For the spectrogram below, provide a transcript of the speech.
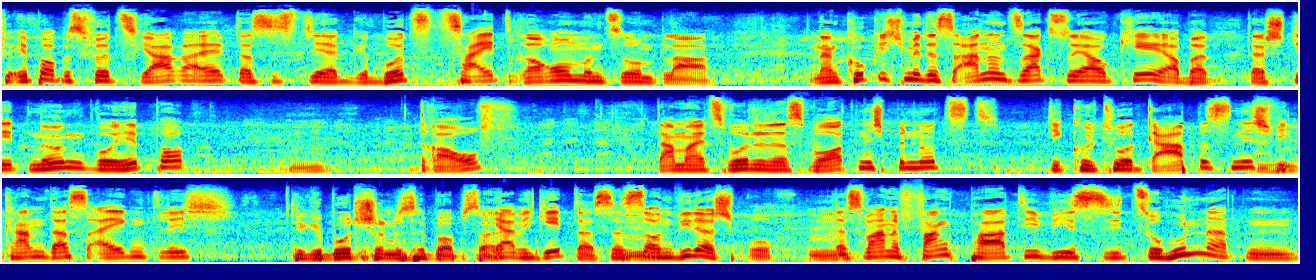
Hip-Hop ist 40 Jahre alt, das ist der Geburtszeitraum und so und bla. Und dann gucke ich mir das an und sag so, ja, okay, aber da steht nirgendwo Hip-Hop drauf. Damals wurde das Wort nicht benutzt. Die Kultur gab es nicht. Wie kann das eigentlich Die Geburtsstunde des Hip-Hop sein. ja, wie geht das? Das ist doch ein Widerspruch. Das war eine Funkparty, wie es sie zu Hunderten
